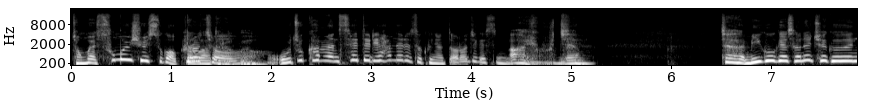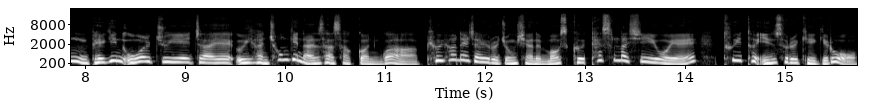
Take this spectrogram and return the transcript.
정말 숨을 쉴 수가 없다고 그렇죠. 하더라고요. 오죽하면 새들이 하늘에서 그냥 떨어지겠습니까? 아이고 참. 네. 자, 미국에서는 최근 백인 우월주의자에 의한 총기 난사 사건과 표현의 자유를 중시하는 머스크 테슬라 CEO의 트위터 인수를 계기로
